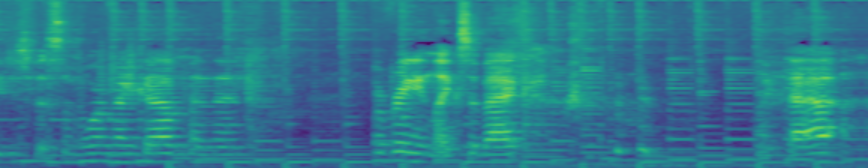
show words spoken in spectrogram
you just put some more makeup, and then we're bringing Lexa back, like that.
